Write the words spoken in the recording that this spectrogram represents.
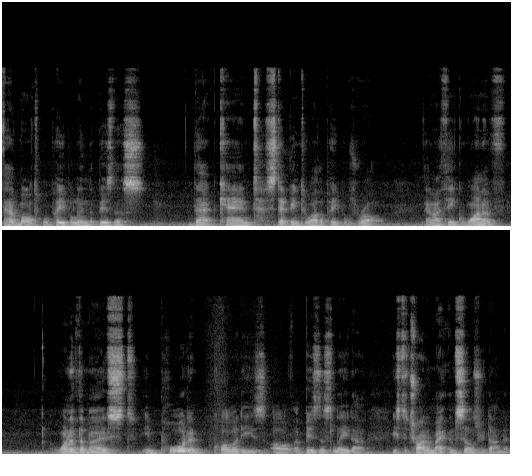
to have multiple people in the business that can t- step into other people's role. And I think one of one of the most important qualities of a business leader is to try to make themselves redundant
